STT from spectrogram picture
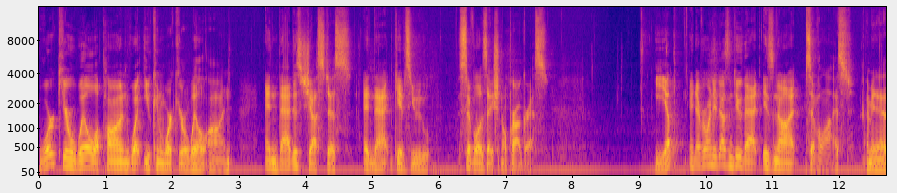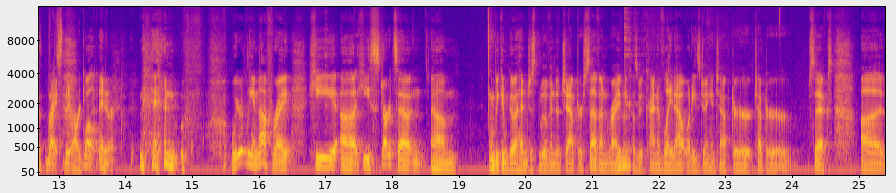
work your will upon what you can work your will on. And that is justice, and that gives you civilizational progress. Yep. And everyone who doesn't do that is not civilized. I mean, that's right. the argument well, and, here. And weirdly enough, right? He uh, he starts out, and um, we can go ahead and just move into chapter seven, right? Mm-hmm. Because we've kind of laid out what he's doing in chapter chapter six. Uh,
